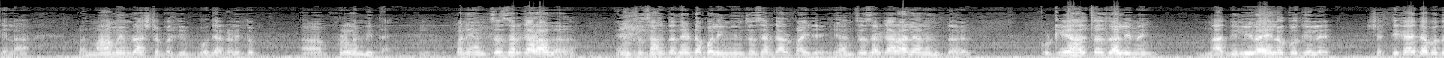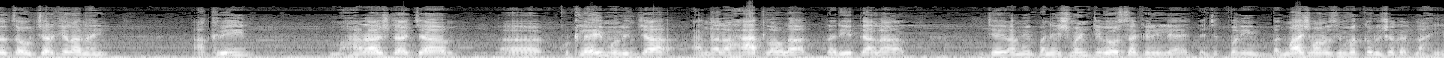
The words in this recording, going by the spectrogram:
केला. पण महामहिम राष्ट्रपती मोद्याकडे तो प्रलंबित आहे. पण यांचं सरकार आलं यांचं सांगतात हे डबल इंजिनचं सरकार पाहिजे. यांचं सरकार आल्यानंतर कुठलीही हालचाल झाली नाही. ना दिल्लीला हे लोक गेलेत. शक्ती कायद्याबद्दलचा उच्चार केला नाही. आखरी महाराष्ट्राच्या कुठल्याही मुलींच्या अंगाला हात लावला तरी त्याला जे आम्ही पनिशमेंटची व्यवस्था केलेली आहे त्याच्यात कोणी बदमाश माणूस हिंमत करू शकत नाही.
